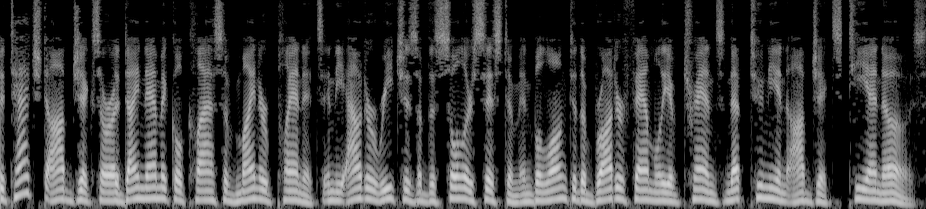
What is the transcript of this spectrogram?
Detached objects are a dynamical class of minor planets in the outer reaches of the Solar System and belong to the broader family of trans-Neptunian objects TNOs.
